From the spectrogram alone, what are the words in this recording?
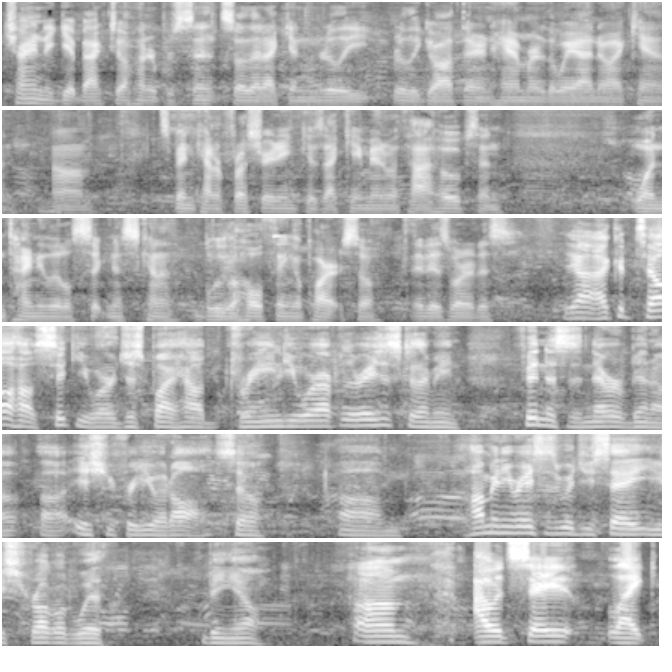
trying to get back to 100% so that I can really, really go out there and hammer the way I know I can. Um, it's been kind of frustrating because I came in with high hopes and one tiny little sickness kind of blew the whole thing apart. So it is what it is. Yeah, I could tell how sick you were just by how drained you were after the races. Because I mean, fitness has never been a, a issue for you at all. So, um, how many races would you say you struggled with being ill? Um, I would say like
